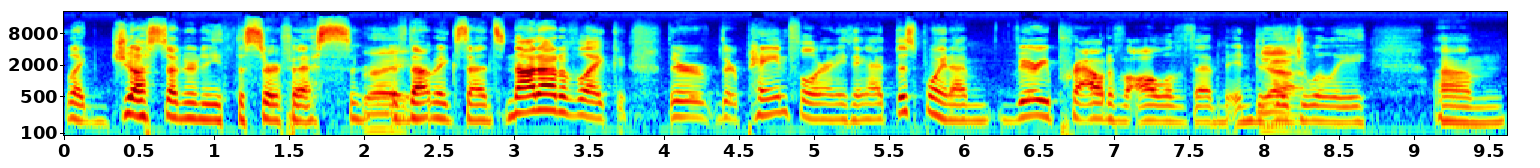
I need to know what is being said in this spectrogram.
like just underneath the surface if that makes sense. Not out of like they're they're painful or anything. At this point i'm very proud of all of them individually um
